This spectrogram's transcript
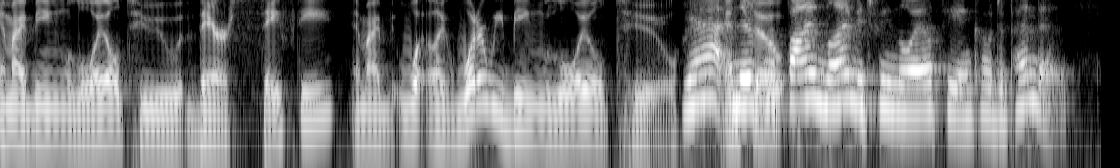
Am I being loyal to their safety? Am I what like what are we being loyal to? Yeah, and, and there's so- a fine line between loyalty and codependence.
